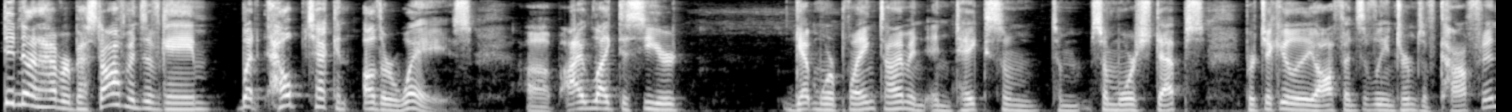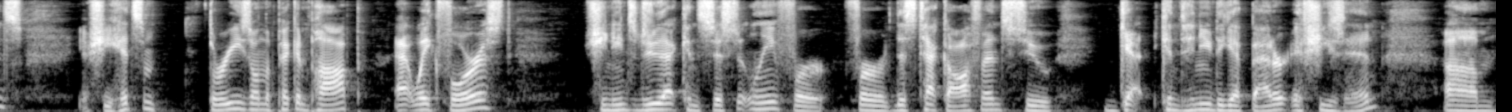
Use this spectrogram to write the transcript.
did not have her best offensive game, but helped Tech in other ways. Uh, I'd like to see her get more playing time and, and take some, some some more steps, particularly offensively in terms of confidence. You know, she hit some threes on the pick and pop at Wake Forest. She needs to do that consistently for for this Tech offense to get continue to get better if she's in. Um,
